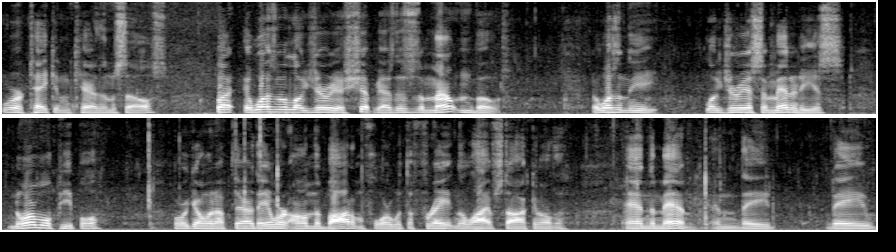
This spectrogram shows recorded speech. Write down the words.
were taking care of themselves. But it wasn't a luxurious ship, guys. This is a mountain boat. It wasn't the luxurious amenities. Normal people who were going up there, they were on the bottom floor with the freight and the livestock and all the and the men. And they they you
